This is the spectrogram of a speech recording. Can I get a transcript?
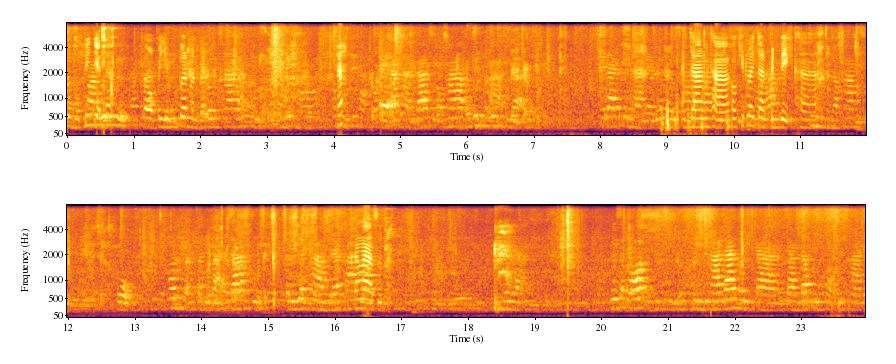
สมมติที่เจ็ดนะเราออกไปยืนเพื่อนมันไปฮะแต่อาหารด้านสุขภาพซึ่งอาจจะไม่ได้พิจารณาในเรื่องอาจารย์คะเขาคิดว่าอาจารย์เป็นเด็กค่ะข้อปฏิบัติด้านจริยธรรมและข้างหน้าสุดน่ะ โดยเฉพาะสินค้าด้านบริการ การรับรู้ของลูกค้าใน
